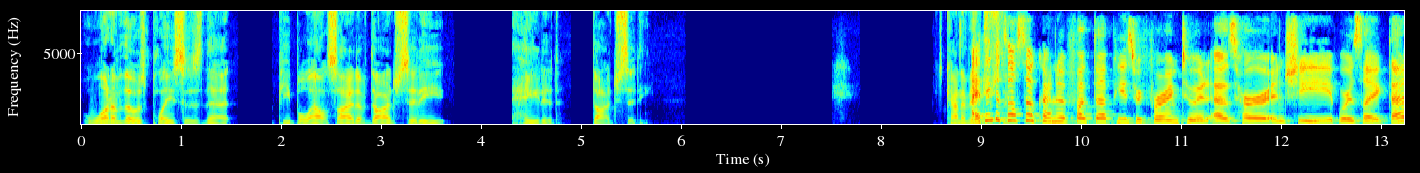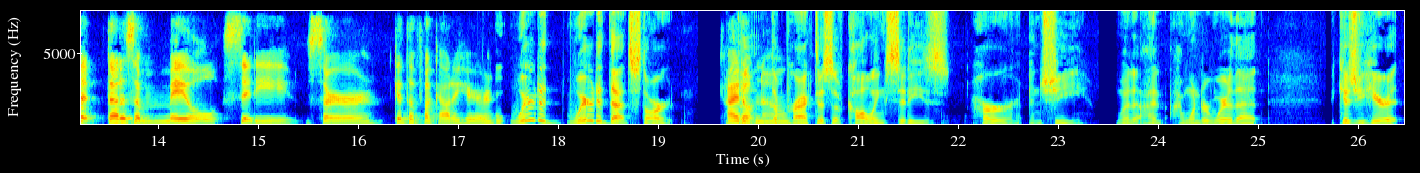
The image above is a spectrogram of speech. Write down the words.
one of those places that people outside of Dodge City hated Dodge City. Kind of I think it's also kind of fucked up. He's referring to it as her and she, whereas like that that is a male city, sir. Get the fuck out of here. Where did where did that start? I The- don't know. The practice of calling cities her and she. What I I wonder where that because you hear it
